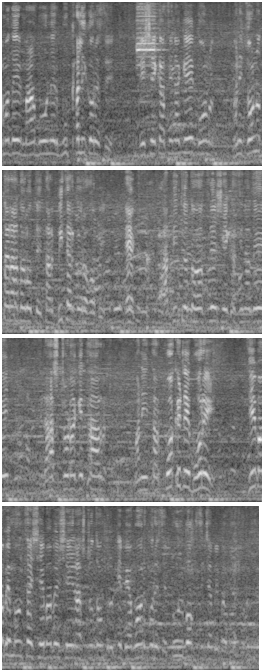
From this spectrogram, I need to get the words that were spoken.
আমাদের মা বোনের বুক খালি করেছে? এই শেখ হাসিনাকে গণ মানে জনতার আদালতে তার বিচার করা হবে। এক। আর দ্বিতীয়ত হচ্ছে শেখ হাসিনা যে রাষ্ট্রটাকে তার মানে তার পকেটে ভরে যেভাবে মন চায় সেভাবে সেই রাষ্ট্রযন্ত্রকে ব্যবহার করেছে টুল বক্স হিসাবে ব্যবহার করেছে,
